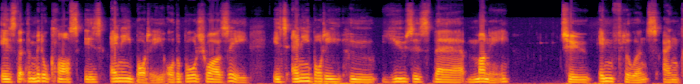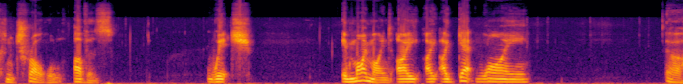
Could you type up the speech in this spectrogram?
is that the middle class is anybody, or the bourgeoisie is anybody who uses their money to influence and control others. Which, in my mind, I, I, I get why. Uh,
